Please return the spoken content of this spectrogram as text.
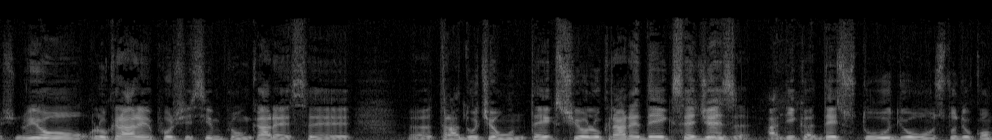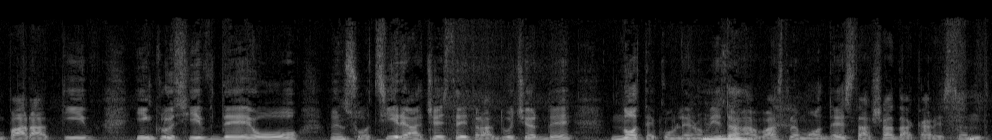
Și nu e o lucrare pur și simplu în care se Uh, traduce un text și o lucrare de exegeză, adică de studiu, un studiu comparativ, inclusiv de o însoțire a acestei traduceri de note, cum le numiți da. dumneavoastră modest, așa, dar care sunt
